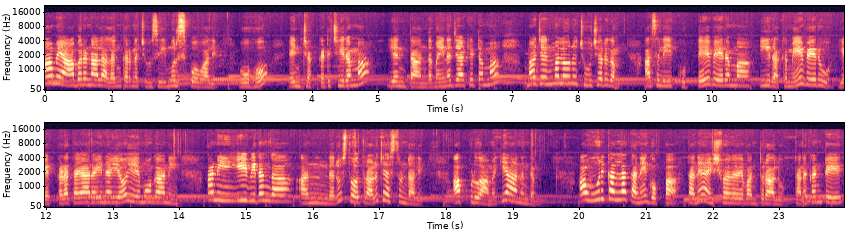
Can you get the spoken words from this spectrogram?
ఆమె ఆభరణాల అలంకరణ చూసి మురిసిపోవాలి. ఓహో ఎంచక్కటి చీరమ్మా ఎంత అందమైన జాకెట్ అమ్మా మా జన్మలోను చూచరుగం. అసలు ఈ కుట్టే వేరమ్మా ఈ రకమే వేరు ఎక్కడ తయారైనాయో ఏమో గాని అని ఈ విధంగా అందరూ స్తోత్రాలు చేస్తుండాలి. అప్పుడు ఆమెకి ఆనందం. ఆ ఊరికల్లా తనే గొప్ప తనే ఐశ్వర్యవంతురాలు. తనకంటే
